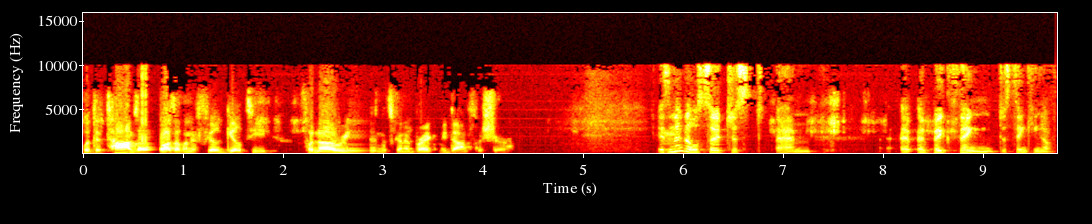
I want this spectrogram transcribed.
with the times, otherwise I'm going to feel guilty for no reason. It's going to break me down for sure. Isn't it also just um, a, a, big thing, just thinking of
